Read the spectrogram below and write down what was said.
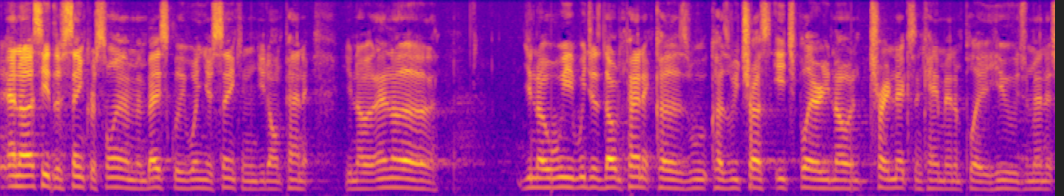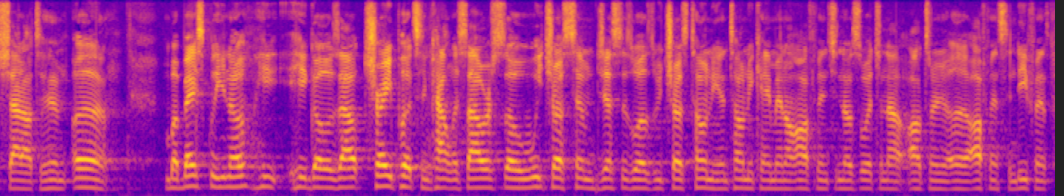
and uh, it's either sink or swim. And basically, when you're sinking, you don't panic. You know, and uh, you know, we, we just don't panic because because we, we, trust each player. You know, and Trey Nixon came in and played a huge minutes. Shout out to him. Uh, but basically, you know, he, he goes out. Trey puts in countless hours, so we trust him just as well as we trust Tony. And Tony came in on offense, you know, switching out alternate uh, offense and defense.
